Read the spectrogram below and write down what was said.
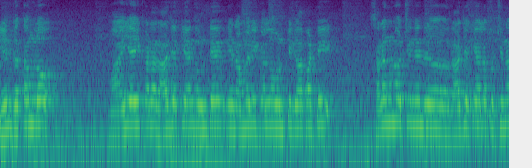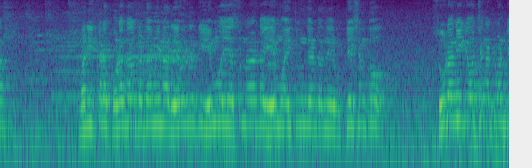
నేను గతంలో మా అయ్య ఇక్కడ రాజకీయంగా ఉంటే నేను అమెరికాలో ఉంటి కాబట్టి సడన్గా వచ్చి నేను రాజకీయాలకు వచ్చిన. మరి ఇక్కడ కొడంగల్ గడ్డ మీద రేవంత్ రెడ్డి ఏమో చేస్తున్నాడంట ఏమో అవుతుంది అంటే అనే ఉద్దేశంతో చూడనీకి వచ్చినటువంటి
